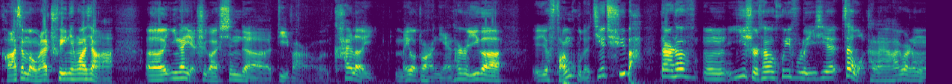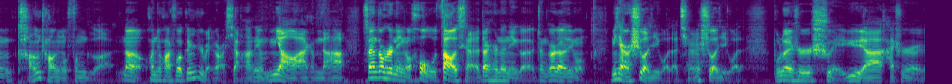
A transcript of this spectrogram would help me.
好了，下面我们来吹拈花巷啊，呃，应该也是个新的地方，开了没有多少年，它是一个。也仿古的街区吧，但是它，嗯，一是它恢复了一些，在我看来啊，有点那种唐朝那种风格。那换句话说，跟日本有点像啊，那种庙啊什么的哈。虽然都是那个后造起来的，但是呢，那个整个的那种明显是设计过的，请人设计过的。不论是水域啊，还是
